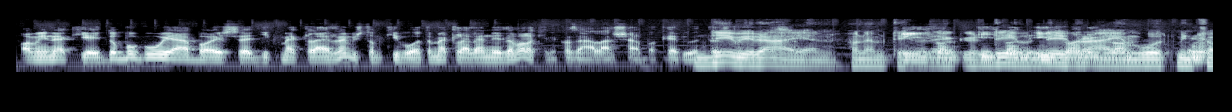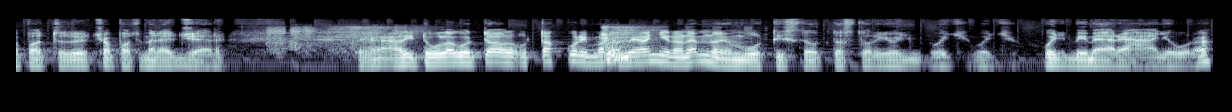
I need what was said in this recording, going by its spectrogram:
ami neki egy dobogójába, és egyik McLaren, nem is tudom ki volt a McLarennél, de valakinek az állásába került. David Ryan, ha nem tévedek. Dave, Dave Ryan van. volt, mint csapat, csapatmenedzser. Állítólag ott, ott akkoriban azért annyira nem nagyon volt tiszta ott a sztori, hogy, hogy, hogy, hogy mi merre hány óra.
